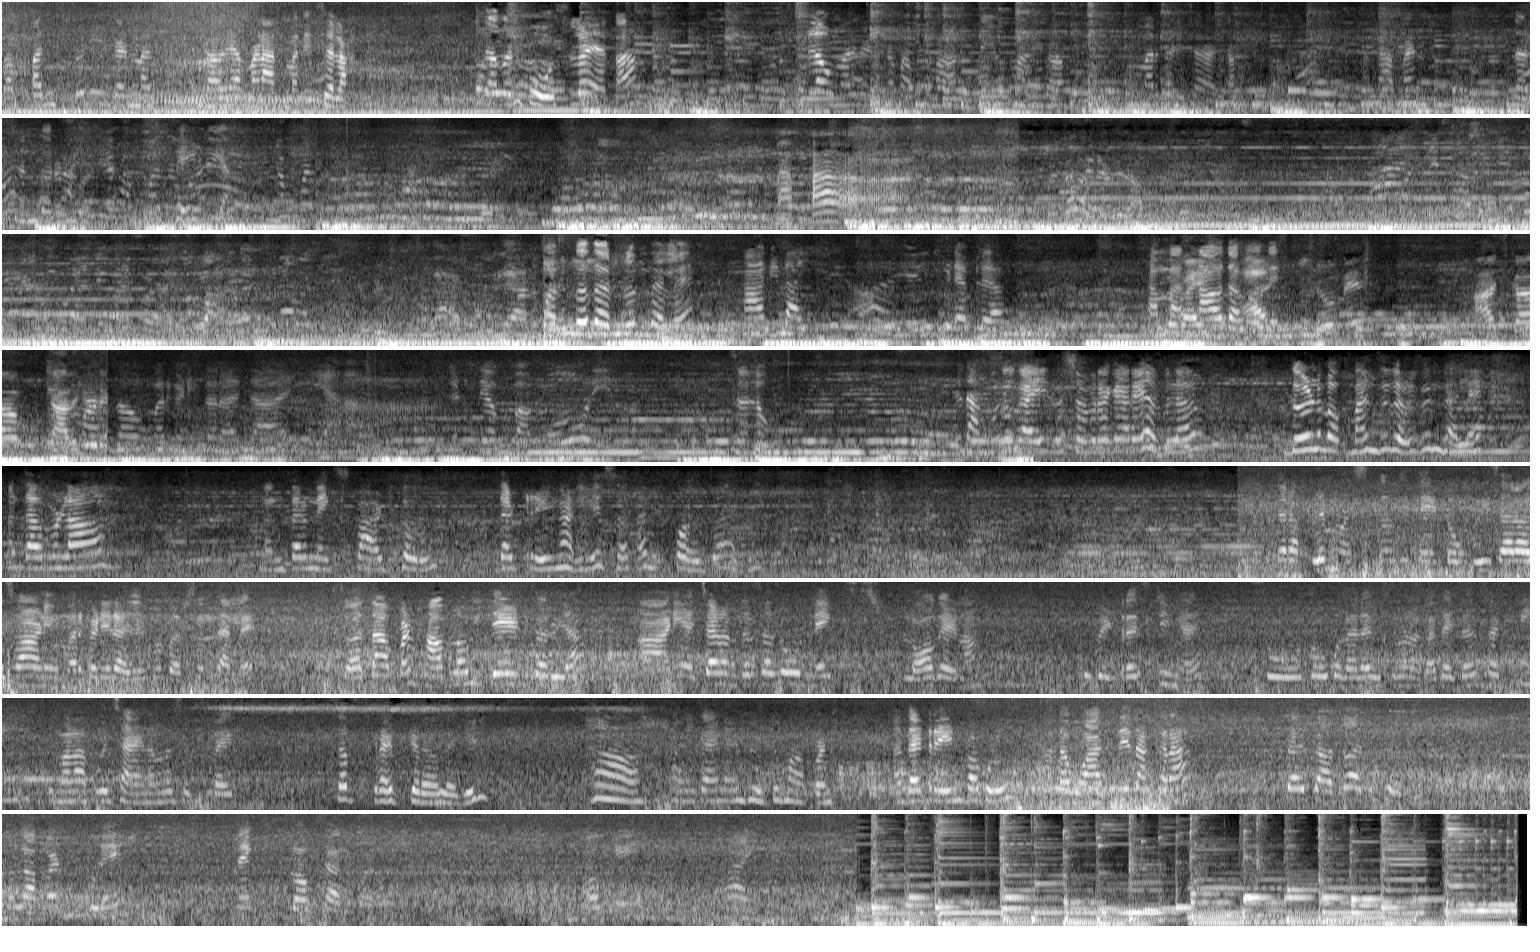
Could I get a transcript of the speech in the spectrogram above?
बाप्पा दिसतो की इकडनं जाऊया आपण आतमध्ये. चला. आपण पोहोचलोय आता. आपला उमरगाडीचा बाप्पा. दर्शन झालंय. हा. हा, येईल इकडे आपल्याला थांबा नाव दाखवते. आज का उमरगडीचा राजा मोरया. चलो. ते दाखवतो काही अशा प्रकारे आपलं दोन बाप्पांचं दर्शन झालंय. आता आपला नंतर नेक्स्ट पार्ट करू. त्या ट्रेन आली आहे स्वतः पळतो आधी. तर आपले मस्त तिथे डोंगरीचा राजा आणि उमरकडे राजाचं दर्शन झालंय. सो आता आपण हा ब्लॉग इथे एंड करूया. आणि याच्यानंतरचा जो नेक्स्ट ब्लॉग आहे ना खूप इंटरेस्टिंग आहे. सो तो बघायला विसरू नका. त्याच्यासाठी तुम्हाला आपल्या चॅनलला सबस्क्राईब सबस्क्राईब करावं लागेल. हां आणि काय नाही भेटू मग आपण. आता ट्रेन पकडू. आता वाजलेत अकरा. तर जातो आधी घरी. मग आपण पुढे नेक्स्ट ब्लॉग चालू करू. ओके は。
